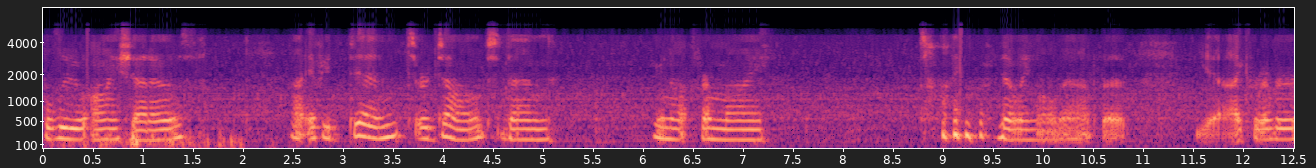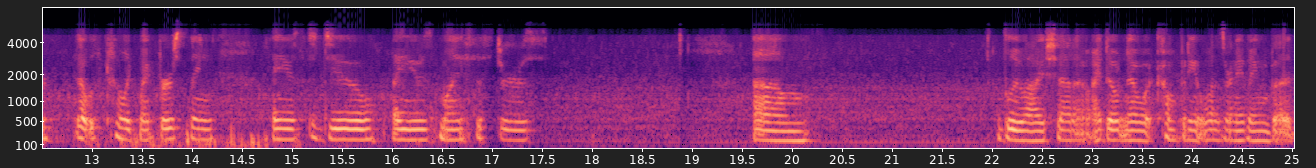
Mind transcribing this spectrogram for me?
blue eyeshadows. Uh, if you didn't or don't, then you're not from my time of knowing all that, but yeah, I can remember that was kind of like my first thing I used to do. I used my sister's um, blue eyeshadow. I don't know what company it was or anything, but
